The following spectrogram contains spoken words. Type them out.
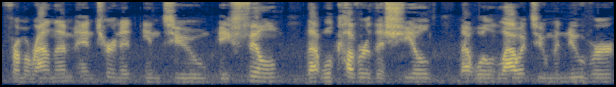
from around them and turn it into a film that will cover the shield that will allow it to maneuver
